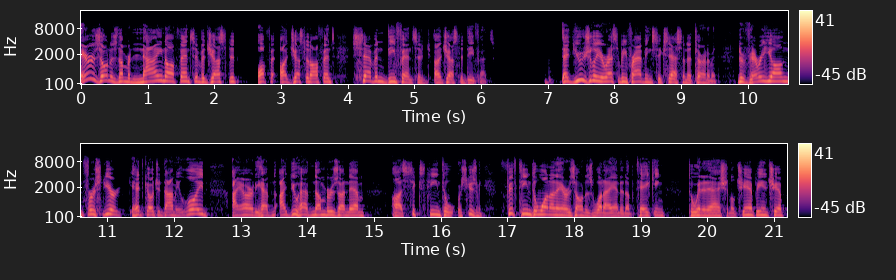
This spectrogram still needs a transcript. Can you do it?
Arizona's number nine offensive adjusted off, adjusted offense, seven defensive adjusted defense. That's usually a recipe for having success in a tournament. They're very young, first year head coach and Tommy Lloyd. I already have, I do have numbers on them. Uh, 16 to, excuse me, 15 to 1 on Arizona is what I ended up taking to win a national championship.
